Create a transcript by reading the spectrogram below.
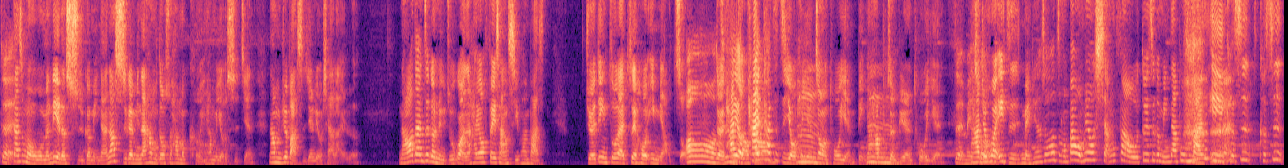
对，但是我们我们列了十个名单，那十个名单他们都说他们可以，他们有时间，那他们就把时间留下来了。然后，但这个女主管呢，她又非常喜欢把决定做在最后一秒钟。哦，对，她有她她自己有很严重的拖延病，嗯、但她不准别人拖延。嗯、对，没错。她就会一直每天说：“哦，怎么办？我没有想法，我对这个名单不满意。可是，可是，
